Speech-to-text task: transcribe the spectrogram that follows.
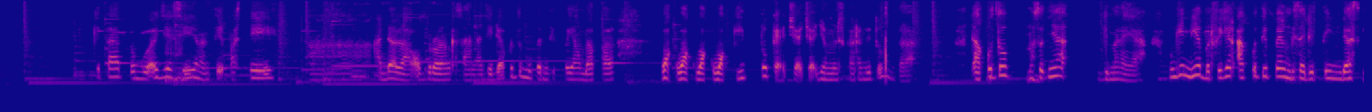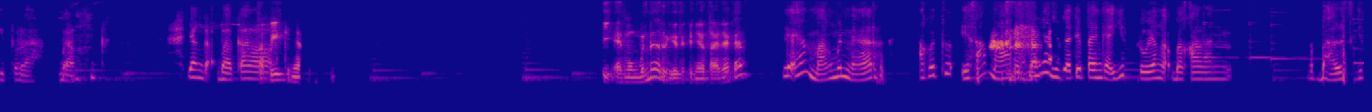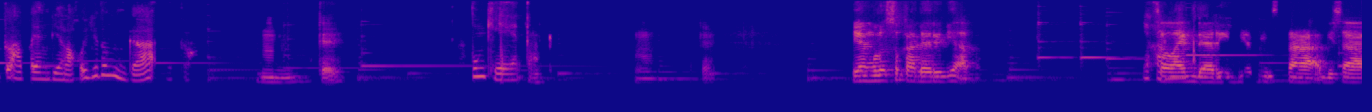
Kita tunggu aja sih nanti pasti uh, adalah obrolan ke sana. Jadi aku tuh bukan tipe yang bakal wak wak wak wak gitu kayak cewek zaman sekarang gitu enggak. Aku tuh maksudnya gimana ya mungkin dia berpikir aku tipe yang bisa ditindas gitulah bang. Yang nggak bakal tapi kenyataan emang bener gitu kenyataannya kan? Ya emang bener aku tuh ya sama Maksudnya juga tipe yang kayak gitu yang nggak bakalan ngebales gitu apa yang dia lakuin gitu enggak gitu hmm, oke okay. mungkin hmm, oke okay. yang lo suka dari dia apa ya, selain kan? dari dia bisa bisa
